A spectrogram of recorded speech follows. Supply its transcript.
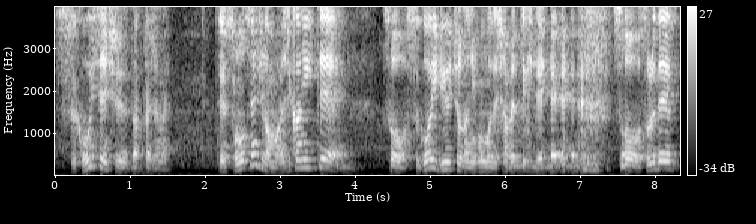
すごい選手だったじゃないでその選手が間近にいて、そうすごい流暢な日本語で喋ってきて、そうそれで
